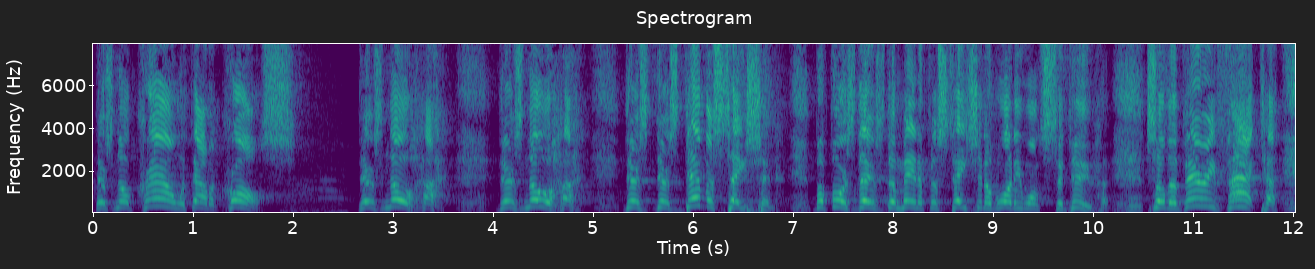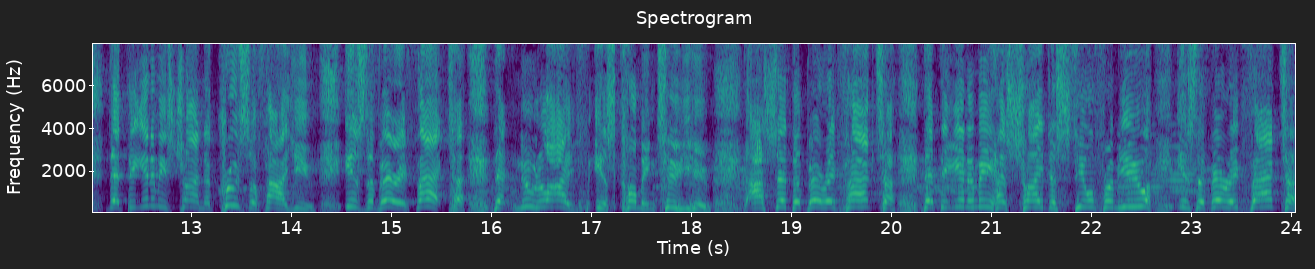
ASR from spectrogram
there's no crown without a cross. There's no, uh, there's no, uh, there's, there's devastation before there's the manifestation of what he wants to do. So the very fact uh, that the enemy's trying to crucify you is the very fact uh, that new life is coming to you. I said the very fact uh, that the enemy has tried to steal from you is the very fact uh,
